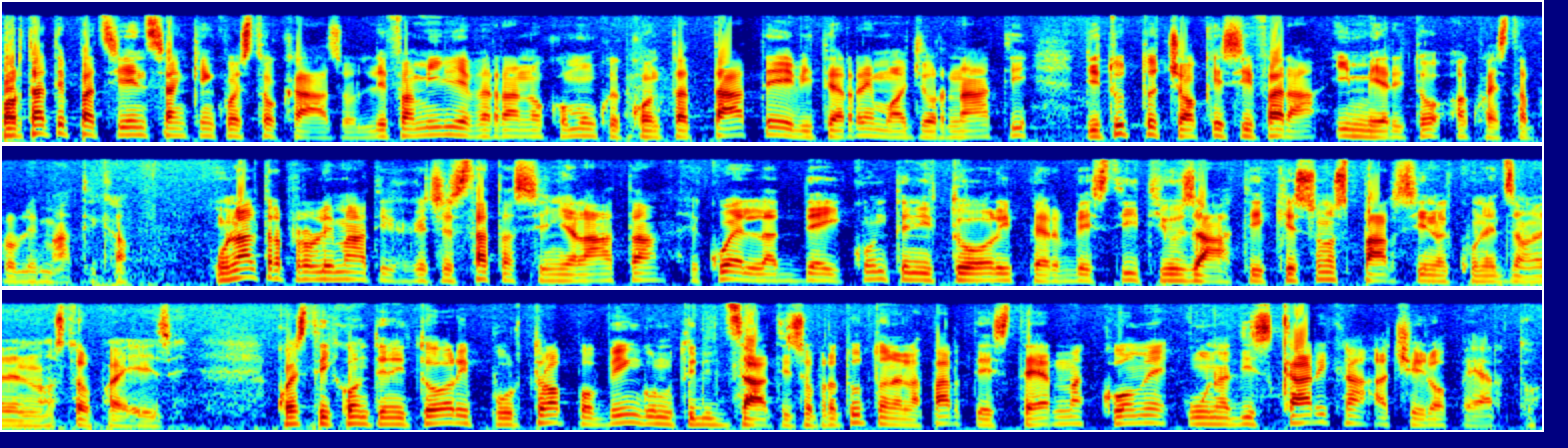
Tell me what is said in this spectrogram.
Portate pazienza anche in questo caso, le famiglie verranno comunque contattate e vi terremo aggiornati di tutto ciò che si farà in merito a questa problematica. Un'altra problematica che ci è stata segnalata è quella dei contenitori per vestiti usati che sono sparsi in alcune zone del nostro paese. Questi contenitori purtroppo vengono utilizzati soprattutto nella parte esterna come una discarica a cielo aperto.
